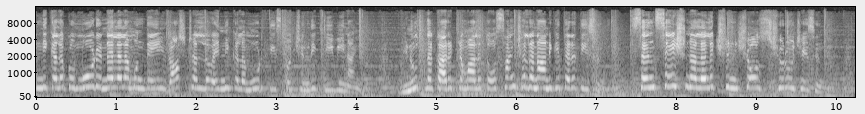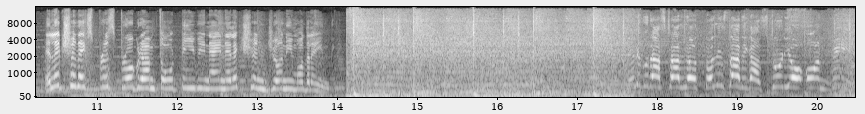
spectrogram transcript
ఎన్నికలకు మూడు నెలల ముందే రాష్ట్రంలో ఎన్నికల మూడు తీసుకొచ్చింది టీవీ నైన్. వినూత్న కార్యక్రమాలతో సంచలనానికి తెరతీసింది. సెన్సేషనల్ ఎలక్షన్ షోస్ షురూ చేసింది. ఎలక్షన్ ఎక్స్ప్రెస్ ప్రోగ్రామ్తో టీవీ నైన్ ఎలక్షన్ జర్నీ మొదలైంది. తెలుగు రాష్ట్రాల్లో తొలిసారిగా స్టూడియో ఆన్ వీల్.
